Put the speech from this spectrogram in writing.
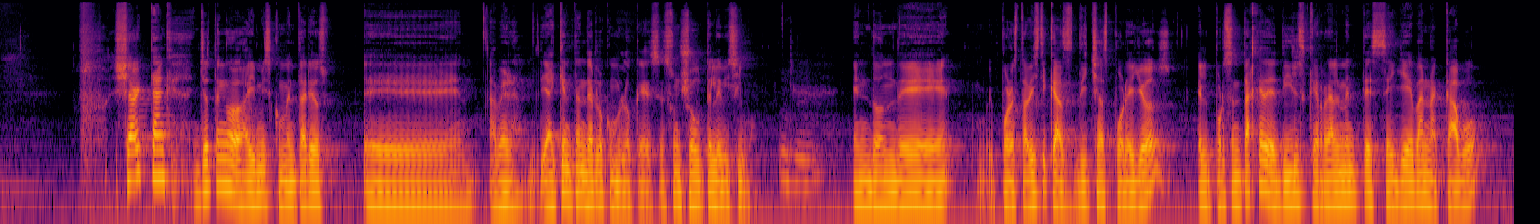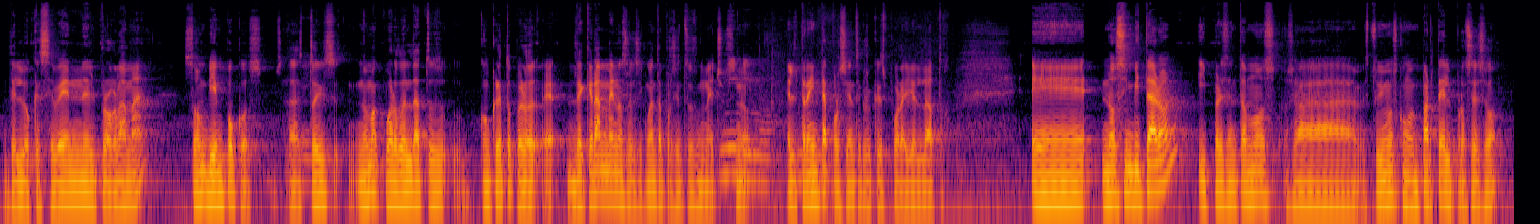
Shark Tank, yo tengo ahí mis comentarios. Eh, a ver, y hay que entenderlo como lo que es. Es un show televisivo en donde, por estadísticas dichas por ellos, el porcentaje de deals que realmente se llevan a cabo de lo que se ve en el programa son bien pocos. O sea, estoy, no me acuerdo el dato concreto, pero eh, de que era menos del 50% es un hecho. Sino el 30% creo que es por ahí el dato. Eh, nos invitaron y presentamos, o sea, estuvimos como en parte del proceso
